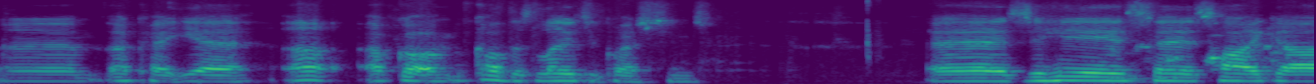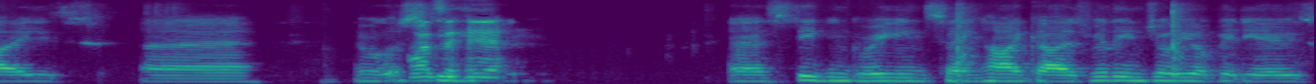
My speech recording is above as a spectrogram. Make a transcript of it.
Um, okay. Yeah. Oh, I've got them. God, there's loads of questions. Uh, Zahir says hi guys. Uh, then we've got it here? Uh, Stephen Green saying hi guys. Really enjoy your videos.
